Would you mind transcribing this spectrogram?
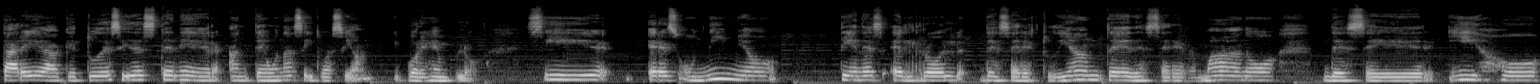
tarea que tú decides tener ante una situación. Y por ejemplo, si eres un niño, tienes el rol de ser estudiante, de ser hermano, de ser hijo,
